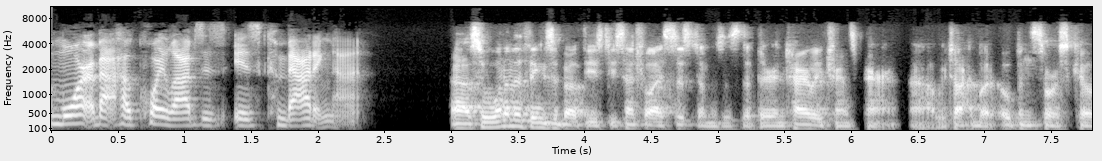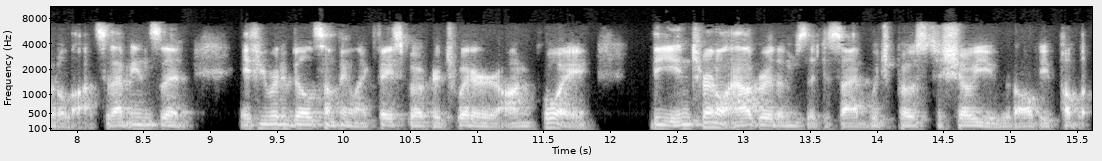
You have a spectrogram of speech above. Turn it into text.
more about how Koii Labs is, is combating that. Uh, so one of the things about these decentralized systems is that they're entirely transparent. Uh, we talk about open source code a lot. So that means that if you were to build something like Facebook or Twitter on Koii, the internal algorithms that decide which posts to show you would all be public.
